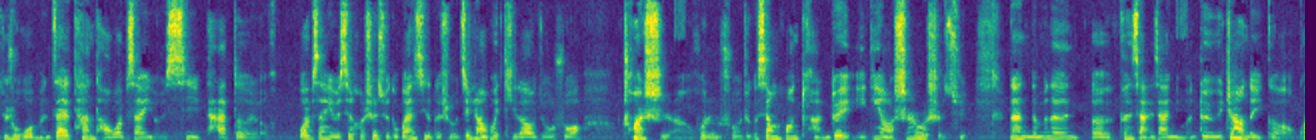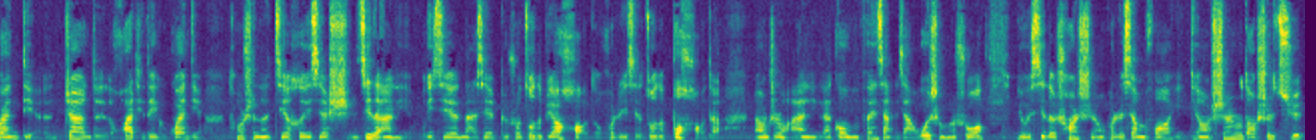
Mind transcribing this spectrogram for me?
就是我们在探讨 Web 三游戏它的 Web 三游戏和社区的关系的时候，经常会提到，就是说创始人或者说这个项目方团队一定要深入社区。那你能不能呃分享一下你们对于这样的一个观点，这样的话题的一个观点？同时呢，结合一些实际的案例，一些哪些比如说做的比较好的，或者一些做的不好的，然后这种案例来跟我们分享一下，为什么说游戏的创始人或者项目方一定要深入到社区？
